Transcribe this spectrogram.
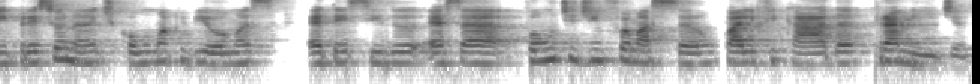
impressionante como o Mapbiomas é, tem sido essa fonte de informação qualificada para a mídia.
